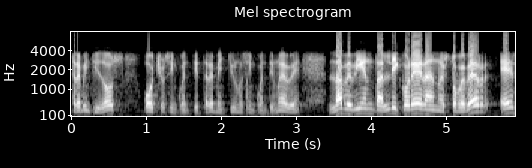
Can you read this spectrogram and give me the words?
322-853-2159. La bebienda licorera, nuestro beber, es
